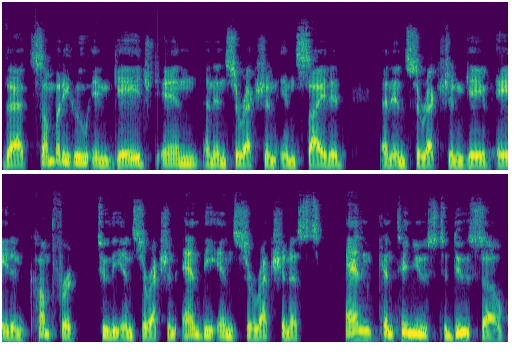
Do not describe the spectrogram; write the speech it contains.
that somebody who engaged in an insurrection, incited an insurrection, gave aid and comfort to the insurrection and the insurrectionists, and continues to do so,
